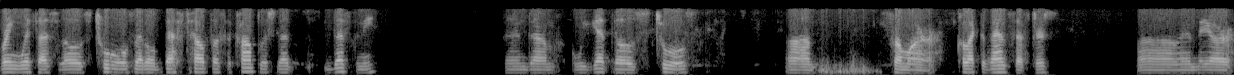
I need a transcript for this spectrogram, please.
bring with us those tools that will best help us accomplish that destiny and um, we get those tools um, from our collective ancestors, uh, and they are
